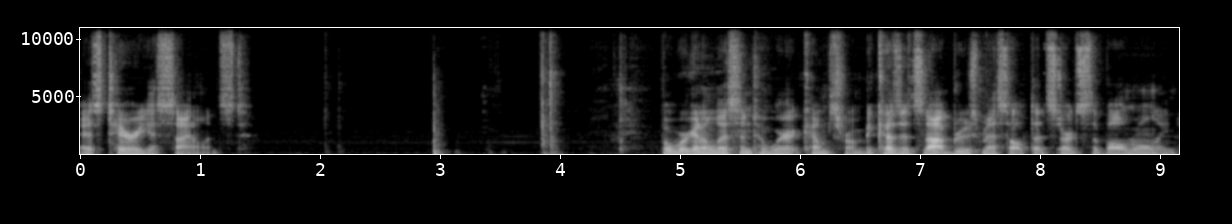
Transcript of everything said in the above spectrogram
as Terry is silenced. but we're going to listen to where it comes from because it's not Bruce Messelt that starts the ball rolling.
